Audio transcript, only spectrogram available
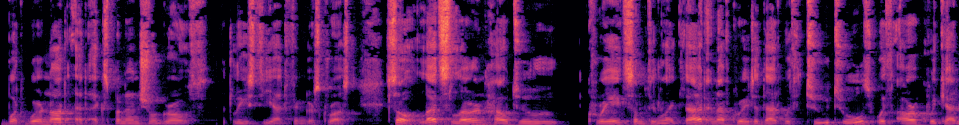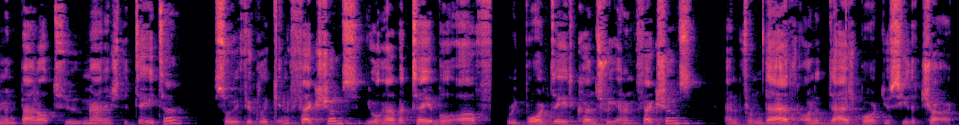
but we're not at exponential growth, at least yet, fingers crossed. So let's learn how to create something like that, and I've created that with two tools, with our quick admin panel to manage the data. So if you click infections, you'll have a table of report date, country, and infections. And from that, on a dashboard, you see the chart.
